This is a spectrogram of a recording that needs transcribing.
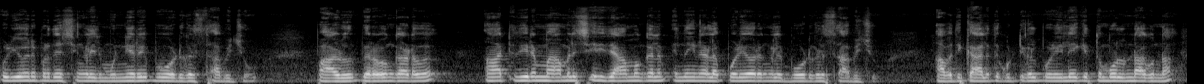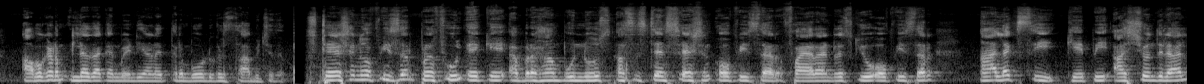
പുഴിയോര പ്രദേശങ്ങളിൽ മുന്നറിയിപ്പ് ബോർഡുകൾ സ്ഥാപിച്ചു. പാഴൂർ പിറവം കടവ് ആറ്റുതീരം മാമലശ്ശേരി രാമംഗലം എന്നിങ്ങനെയുള്ള പുഴയോരങ്ങളിൽ ബോർഡുകൾ സ്ഥാപിച്ചു. അവധിക്കാലത്ത് കുട്ടികൾ പുഴയിലേക്ക് എത്തുമ്പോൾ ഉണ്ടാകുന്ന അപകടം ഇല്ലാതാക്കാൻ വേണ്ടിയാണ് ഇത്തരം ബോർഡുകൾ സ്ഥാപിച്ചത്. Station officer Praful A K Abraham Punnoose assistant station officer fire and rescue officer Alex C K P Ashwanth Lal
